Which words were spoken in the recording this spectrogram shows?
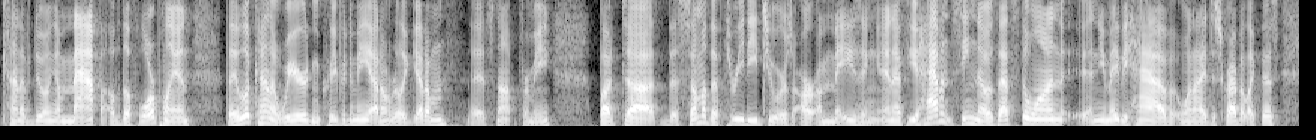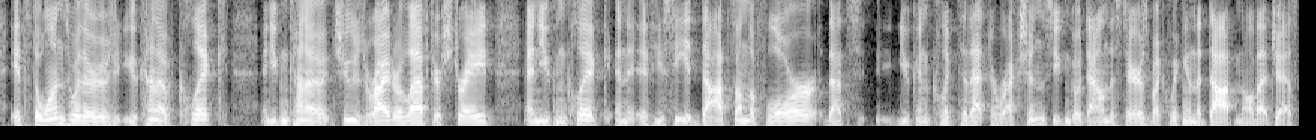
kind of doing a map of the floor plan. They look kind of weird and creepy to me. I don't really get them. It's not for me. But uh, the, some of the 3D tours are amazing. And if you haven't seen those, that's the one, and you maybe have when I describe it like this. It's the ones where there's you kind of click and you can kind of choose right or left or straight, and you can click. And if you see dots on the floor, that's you can click to that direction. So you can go down the stairs by clicking the dot and all that jazz.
